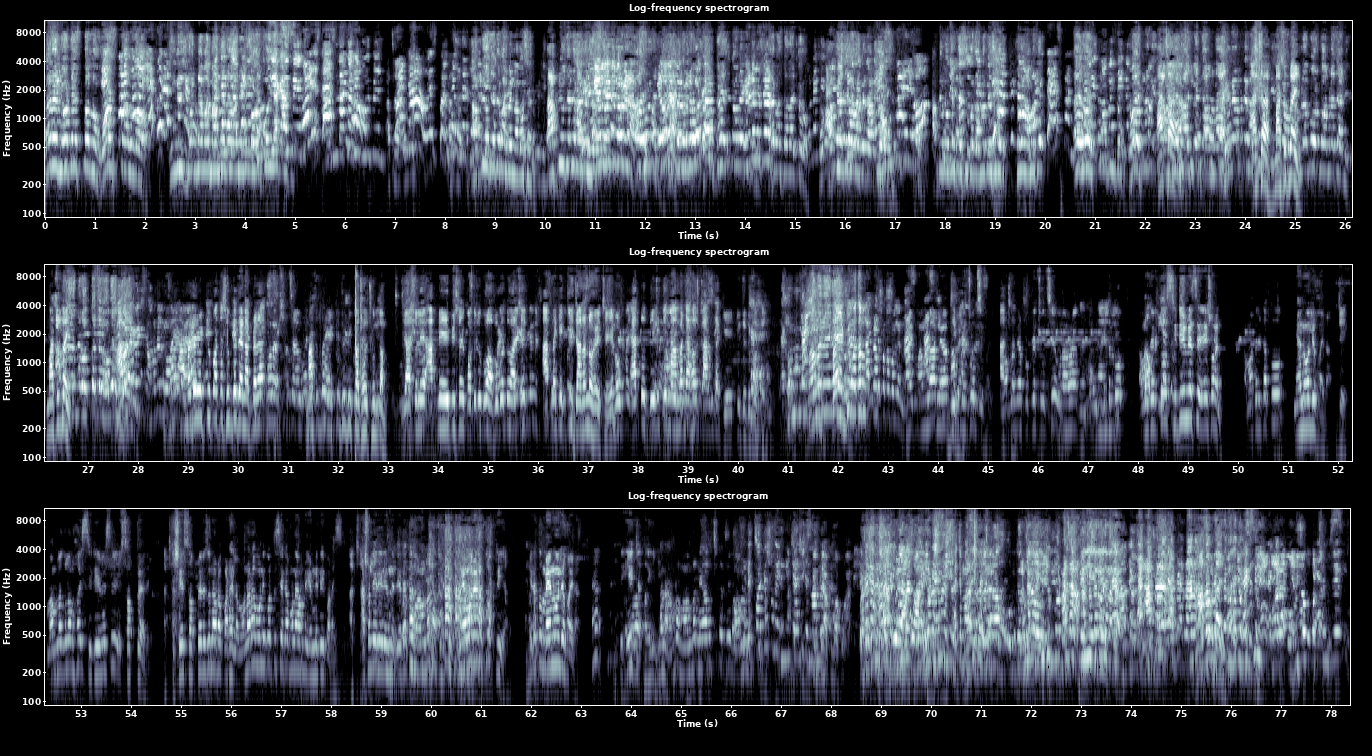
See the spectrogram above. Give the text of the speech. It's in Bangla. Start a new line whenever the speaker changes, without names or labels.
না না নোট এস পারল পারল উনিশ ঘণ্টা আমার না মানে লেখা আছে আপনিও যেতে পারবেন না বসেন আপনিও যেতে পারবেন না
কেউ যেতে পারবে না। কেউ যেতে পারবে
আপনিও যেতে পারবেন না. আপনি বলছেন বেশি কথা আমরা বেশি কথা শুনুন
আচ্ছা। আচ্ছা, মাসুদ ভাই।
আমরা মরবো আমরা জানি
মাসুদ ভাই।
আমাদের উপর অত্যাচার হবে আমরা জানি।
ভাই, আমাদের একটু কথা শুনতে দেন আপনারা। মাসুদ ভাই একটু যদি কথা শুনতাম যে আসলে আপনি এই বিষয়ে কতটুকু অবগত আছেন আপনাকে কি জানানো হয়েছে এবং এত দেরিতে মামলা নেওয়ার কারণটা কি? একটু যদি বলতেন। ভাই একটু কথা
আপনার কথা বললেন ভাই মামলা নেওয়ার প্রক্রিয়া চলছে।
আচ্ছা।
মামলা নেওয়ার প্রক্রিয়া চলছে। ওনারা আমাদের তো সিডিএমএস এ শোনেন। আমাদের এটা তো ম্যানুয়ালি হয় না
জি
মামলাগুলো হয় সিডিএমএস সফটওয়্যারে সেই সফটওয়্যারের জন্য আমরা পাঠাইলাম ওনারা মনে করতেছে এটা মনে হয় আমরা এমনিতেই পাঠাইছি
আচ্ছা।
আসলে এটা এমনিতে এটা তো মামলা নেওয়ার একটা প্রক্রিয়া এটা তো ম্যানুয়ালি হয় না হ্যাঁ তো এইটা না না আমরা মামলা নেওয়া হচ্ছে যে মামলা নিচ্ছি
সময় নিচে আসছেন মামলা
মাসুদ ভাই
অভিযোগ করছেন যে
